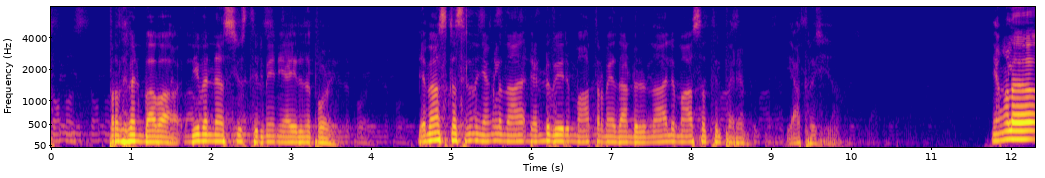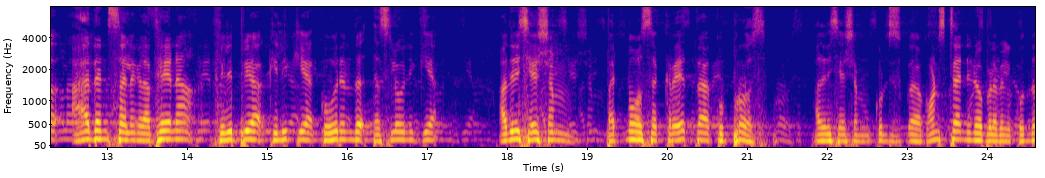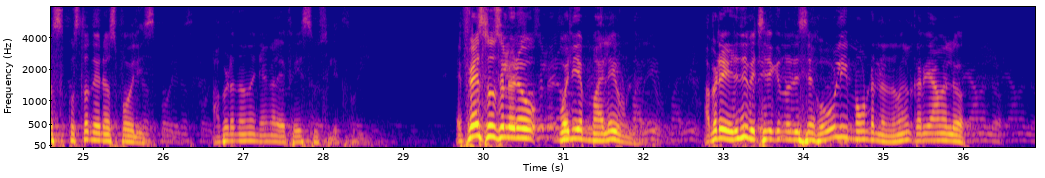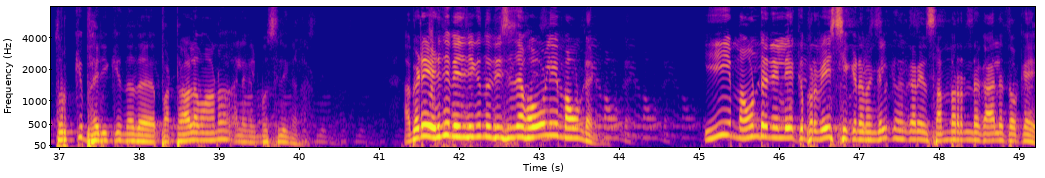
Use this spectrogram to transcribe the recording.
പ്രതിഭൻ ബാബ ദീപന്നാസ്യൂസ് തിരുമേനിയായിരുന്നപ്പോൾ ഡെമാസ്കസിൽ നിന്ന് ഞങ്ങൾ രണ്ടുപേരും മാത്രം ഏതാണ്ട് ഒരു നാല് മാസത്തിൽ പരം യാത്ര ചെയ്തു. ഞങ്ങൾ ആദൻസ് അല്ലെങ്കിൽ അഥേന ഫിലിപ്പിയ കിലിക്കിയ കോരന്ത് തെസ്ലോനിക്ക അതിനുശേഷം പത്മോസ് ക്രേത്ത കുപ്രോസ് അതിനുശേഷം അല്ലെങ്കിൽ കുന്തസ് കുസ്തന്തിനോസ് പോലീസ്. അവിടെ നിന്ന് ഞങ്ങൾ എഫേസൂസിലേക്ക് പോയി. എഫേസൂസിൽ ഒരു വലിയ മലയുണ്ട്. അവിടെ എഴുതി വെച്ചിരിക്കുന്നത് ഇസ് എ ഹോളി മൗണ്ടൻ എന്ന്. നിങ്ങൾക്കറിയാമല്ലോ തുർക്കി ഭരിക്കുന്നത് പട്ടാളമാണ് അല്ലെങ്കിൽ മുസ്ലിങ്ങളാണ്. അവിടെ എഴുതി വെച്ചിരിക്കുന്നത് this is a holy mountain ഈ മൗണ്ടനിലേക്ക് പ്രവേശിക്കണമെങ്കിൽ നിങ്ങൾക്കറിയാം സമ്മറിന്റെ കാലത്തൊക്കെ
